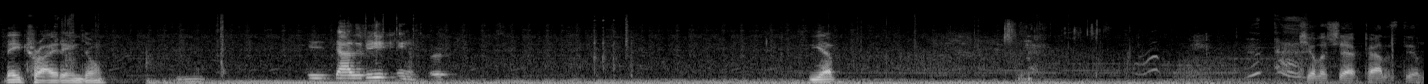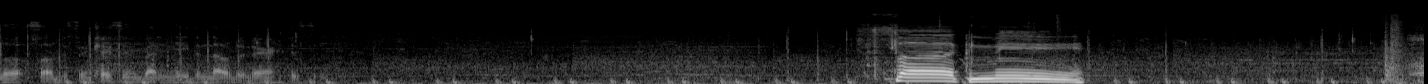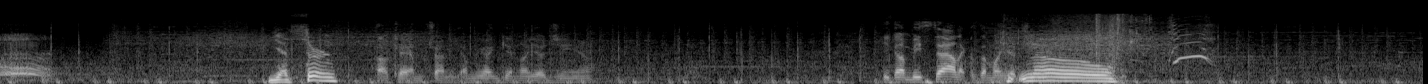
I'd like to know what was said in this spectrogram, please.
They tried, Angel. Mm-hmm. He's gotta be a camper. Yep. Killer Shack pallet still up, so just in case anybody need to know that there is. Fuck me. Yes, sir. Okay, I'm trying to. I'm gonna get on your gen. He gonna be silent because I'm on your gen. No.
